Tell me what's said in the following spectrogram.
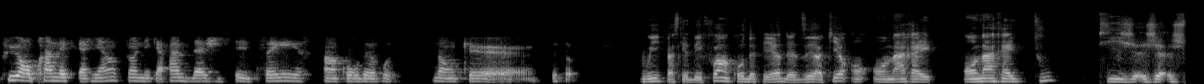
plus on prend de l'expérience, plus on est capable d'ajuster le tir en cours de route. Donc, euh, c'est ça. Oui, parce que des fois, en cours de période, de dire OK, on arrête tout puis je, je,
